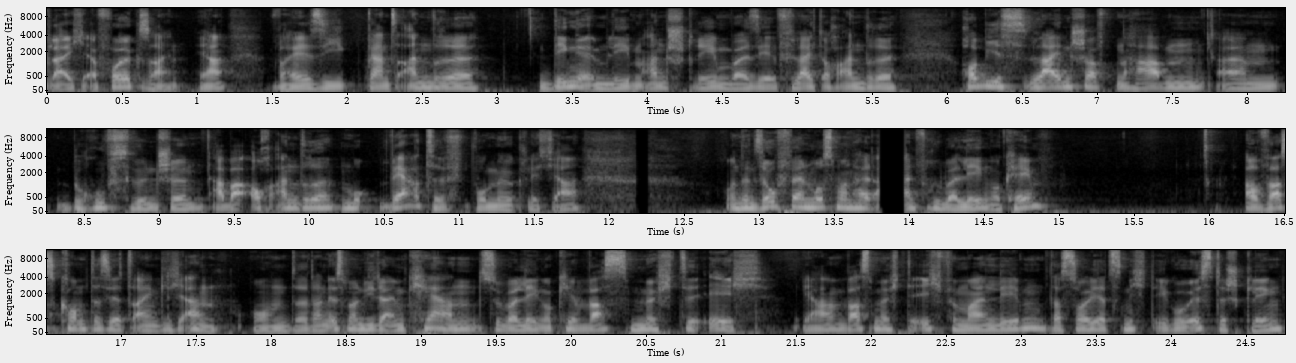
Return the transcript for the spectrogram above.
gleich Erfolg sein, ja, weil sie ganz andere Dinge im Leben anstreben, weil sie vielleicht auch andere Hobbys, Leidenschaften haben, ähm, Berufswünsche, aber auch andere Mo Werte womöglich, ja. Und insofern muss man halt einfach überlegen, okay, auf was kommt es jetzt eigentlich an? Und äh, dann ist man wieder im Kern zu überlegen, okay, was möchte ich? Ja, was möchte ich für mein Leben? Das soll jetzt nicht egoistisch klingen.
